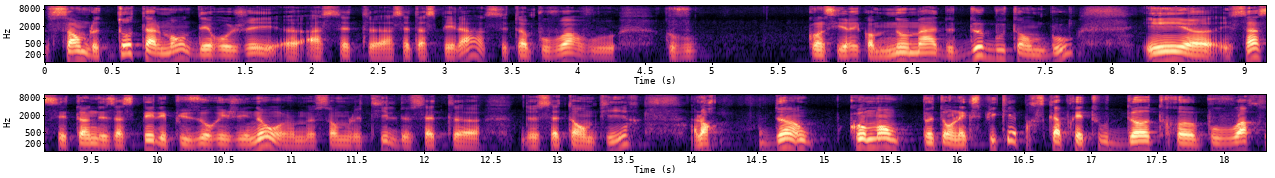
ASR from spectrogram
semble totalement déroger euh, à, cet aspect-là. C'est un pouvoir que vous considérez comme nomade de bout en bout. Et, euh, ça, c'est un des aspects les plus originaux, me semble-t-il, de, cet empire. Alors, comment peut-on l'expliquer? Parce qu'après tout, d'autres pouvoirs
